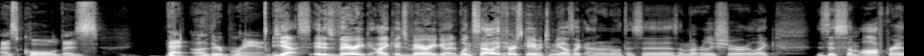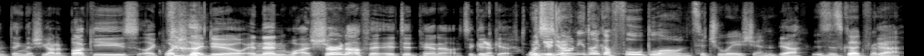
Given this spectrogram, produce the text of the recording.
as cold as that other brand? Yes, it is very like it's very good. When Sally Yeah. first gave it to me, I was like, I don't know what this is. I'm not really sure. Like, is this some off-brand thing that she got at Buc-ee's? Like, what should I do? And then, wh- sure enough, it, it did pan out. It's a good Yeah. gift. When It's you don't good- need like a full blown situation, yeah, this is good for Yeah. that.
